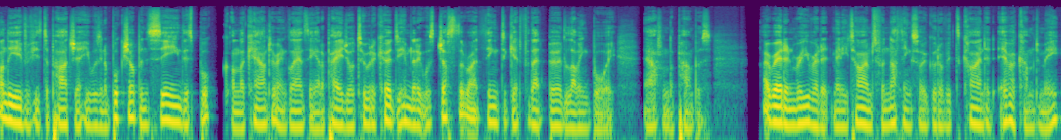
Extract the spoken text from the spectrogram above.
on the eve of his departure, he was in a bookshop and seeing this book on the counter and glancing at a page or two, it occurred to him that it was just the right thing to get for that bird loving boy out on the pampas. I read and reread it many times, for nothing so good of its kind had ever come to me,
